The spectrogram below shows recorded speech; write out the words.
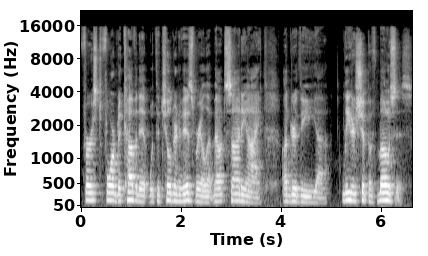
first formed a covenant with the children of Israel at Mount Sinai under the uh, leadership of Moses.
